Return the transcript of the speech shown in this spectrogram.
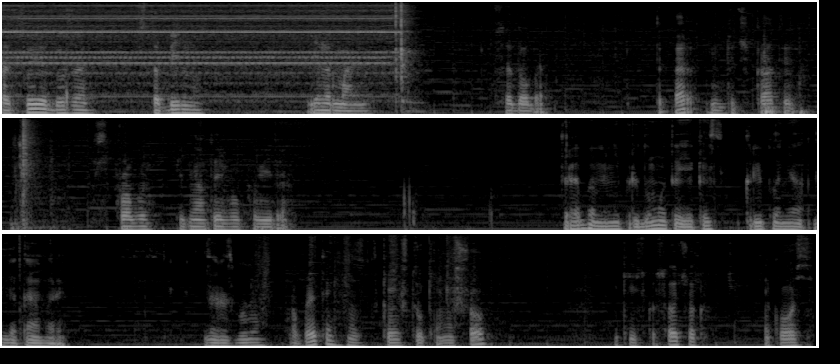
Працює дуже стабільно і нормально. Все добре. Тепер буду чекати спроби підняти його в повітря. Треба мені придумати якесь кріплення для камери. Зараз буду робити з такої штуки. Знайшов якийсь кусочок якогось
